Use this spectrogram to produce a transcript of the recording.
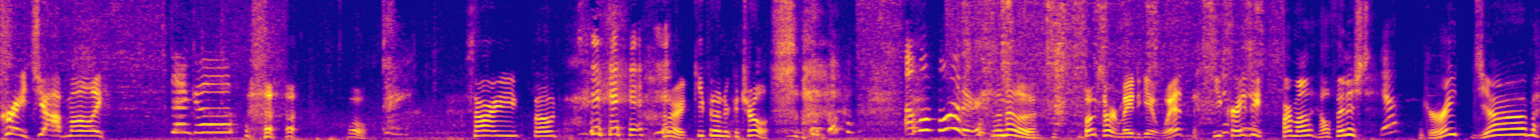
Great job, Molly. Thank you. Whoa. Sorry, boat. All right, keep it under control. I love water. Oh no, boats aren't made to get wet. You crazy? All right, Molly, all finished? Yeah. Great job.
